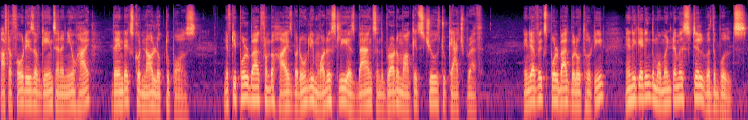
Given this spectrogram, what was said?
After four days of gains and a new high, the index could now look to pause. Nifty pulled back from the highs, but only modestly as banks and the broader markets chose to catch breath. India VIX pulled back below 13, indicating the momentum is still with the bulls.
